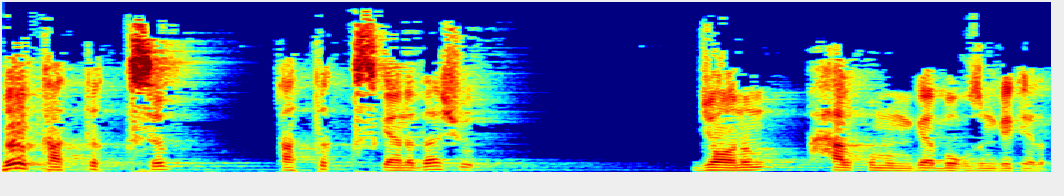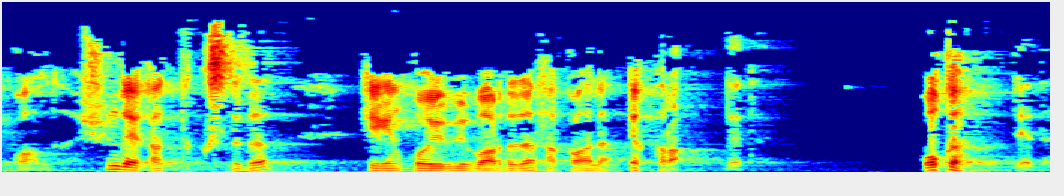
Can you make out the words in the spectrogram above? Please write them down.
bir qattiq qisib qattiq qisganida shu jonim halqumimga bo'g'zimga kelib qoldi. Shunday qattiq qisdida keyin qo'yib yubordida faqola iqro dedi. O'qi dedi.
